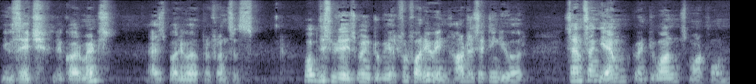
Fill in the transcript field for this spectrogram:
usage requirements as per your preferences. Hope this video is going to be helpful for you in hard resetting your Samsung M21 smartphone.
